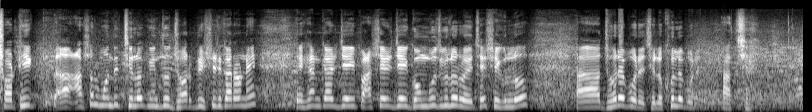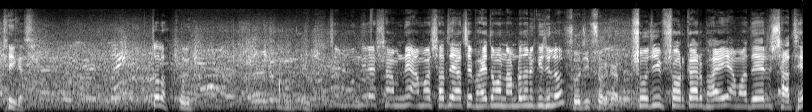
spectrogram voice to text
সঠিক আসল মন্দির ছিল কিন্তু ঝড় বৃষ্টির কারণে এখানকার যেই পাশের যেই গম্বুজগুলো রয়েছে সেগুলো ঝরে পড়েছিল, খুলে পড়ে। আচ্ছা ঠিক আছে। চলো। আচ্ছা, সামনে আমার সাথে আছে ভাই তোমার নামটা যেন কি ছিল? সজীব সরকার। সজীব সরকার ভাই আমাদের সাথে।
